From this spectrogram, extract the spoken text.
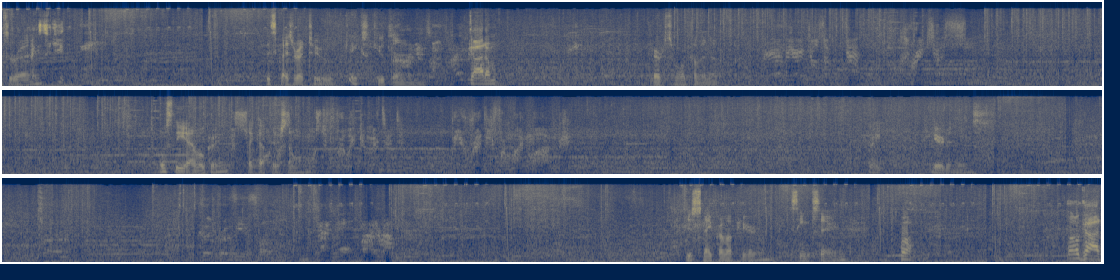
One's red. Execute. This guy's red too. Execute them. Got him. There's more coming up. Hear the angels of death! Creatures! What's the ammo crate? Like up there Almost- somewhere. Almost. Be ready for my mark. Right here it is. Just snipe from up here. Seems safe. Oh. Oh god.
